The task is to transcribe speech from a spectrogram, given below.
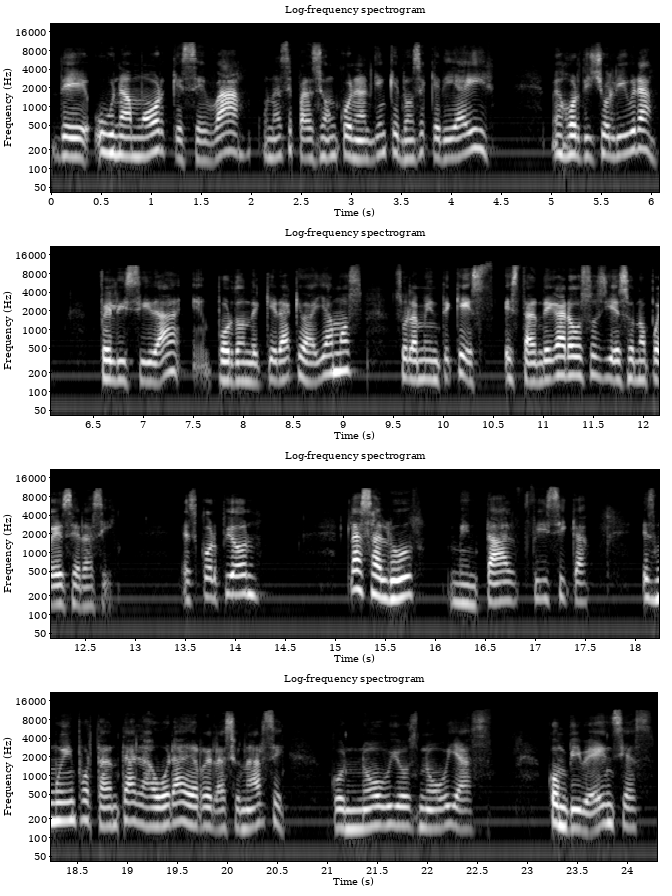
de un amor que se va, una separación con alguien que no se quería ir. Mejor dicho, Libra, felicidad eh, por donde quiera que vayamos, solamente que están de garosos y eso no puede ser así. Escorpión, la salud mental, física, es muy importante a la hora de relacionarse con novios, novias, convivencias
